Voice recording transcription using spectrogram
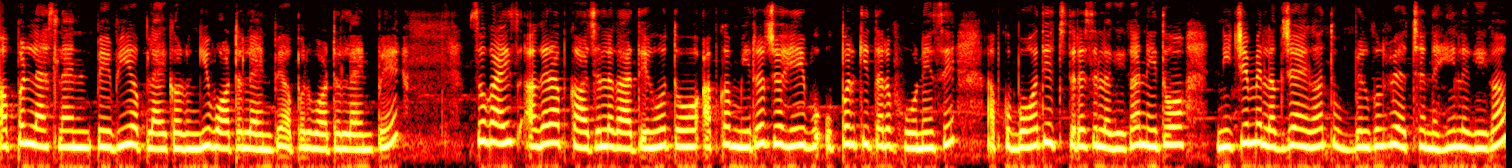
अपर लेस लाइन पे भी अप्लाई करूँगी। वाटर लाइन पे अपर वाटर लाइन पे। सो so गाइस अगर आप काजल लगाते हो तो आपका मिरर जो है वो ऊपर की तरफ़ होने से आपको बहुत ही अच्छी तरह से लगेगा। नहीं तो नीचे में लग जाएगा तो बिल्कुल भी अच्छा नहीं लगेगा।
